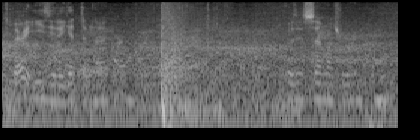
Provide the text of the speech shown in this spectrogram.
It's very easy to get them though. Because there's so much room.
